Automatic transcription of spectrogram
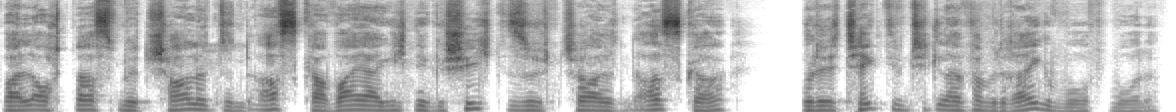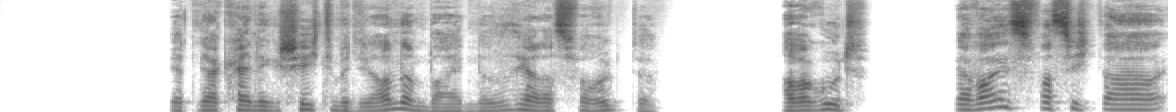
weil auch das mit Charlotte und Asuka war ja eigentlich eine Geschichte zwischen Charlotte und Asuka, wo der Take-Team-Titel einfach mit reingeworfen wurde. Wir hatten ja keine Geschichte mit den anderen beiden, das ist ja das Verrückte. Aber gut, wer weiß, was sich da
